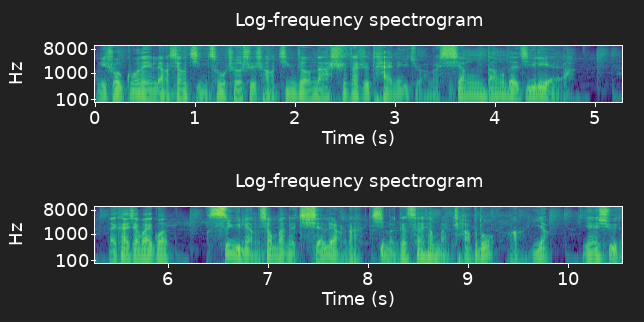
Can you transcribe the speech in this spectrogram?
你说国内两厢紧凑车市场竞争那实在是太内卷了，相当的激烈呀。来看一下外观，思域两厢版的前脸呢，基本跟三厢版差不多啊，一样延续的。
